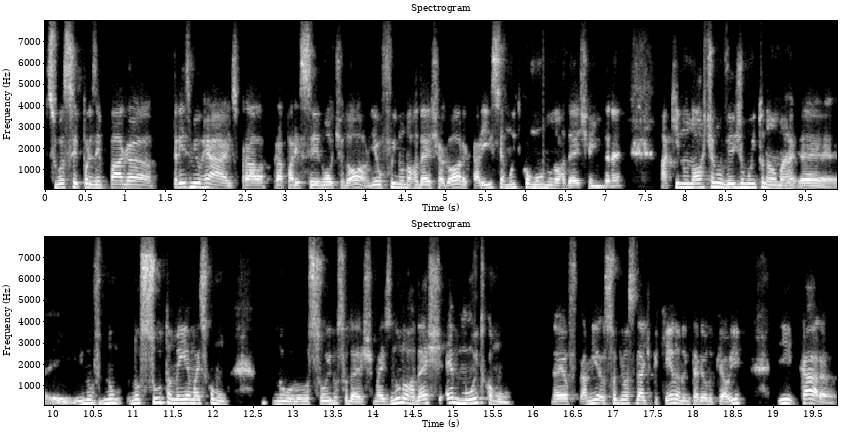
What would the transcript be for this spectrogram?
se você, por exemplo, paga 3 mil reais para aparecer no outdoor, e eu fui no Nordeste agora, cara, e isso é muito comum no Nordeste ainda, né? Aqui no Norte eu não vejo muito, não, mas é, e no, no, no, Sul também é mais comum, no, no, Sul e no Sudeste, mas no Nordeste é muito comum. Né? Eu, a minha, eu sou de uma cidade pequena, do interior do Piauí, e, cara,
